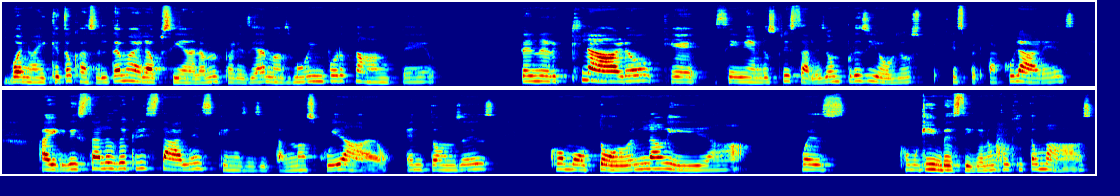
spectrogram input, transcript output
bueno, hay que tocarse el tema de la obsidiana, me parece además muy importante tener claro que si bien los cristales son preciosos, espectaculares, hay cristales de cristales que necesitan más cuidado. Entonces, como todo en la vida, pues como que investiguen un poquito más.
